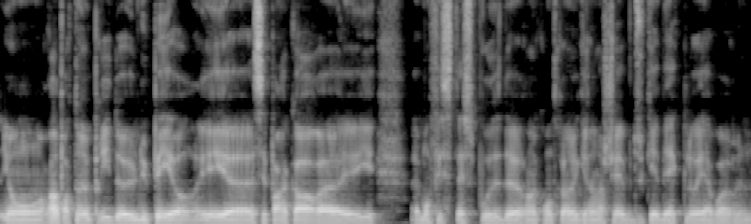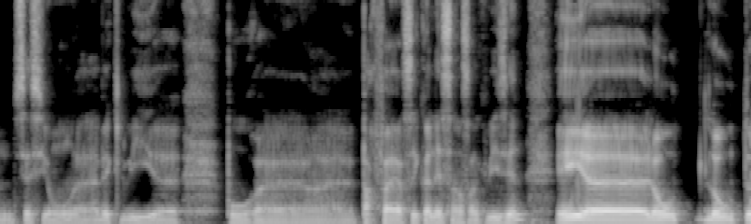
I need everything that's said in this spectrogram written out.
ils ont remporté un prix de l'UPA et c'est pas encore... mon fils était supposé de rencontrer un grand chef du Québec là, et avoir une session euh, avec lui euh, pour euh, parfaire ses connaissances en cuisine. Et l'autre l'autre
